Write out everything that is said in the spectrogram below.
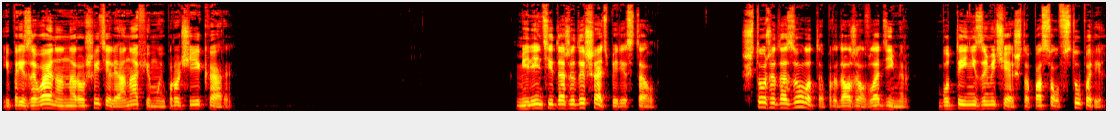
и призывая на нарушителя анафему и прочие кары. Милентий даже дышать перестал. «Что же до золота?» – продолжал Владимир, будто и не замечая, что посол в ступоре,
